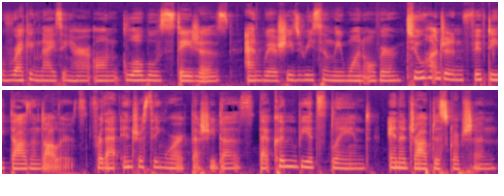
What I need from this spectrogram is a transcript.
recognizing her on global stages and where she's recently won over $250,000 for that interesting work that she does that couldn't be explained in a job description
